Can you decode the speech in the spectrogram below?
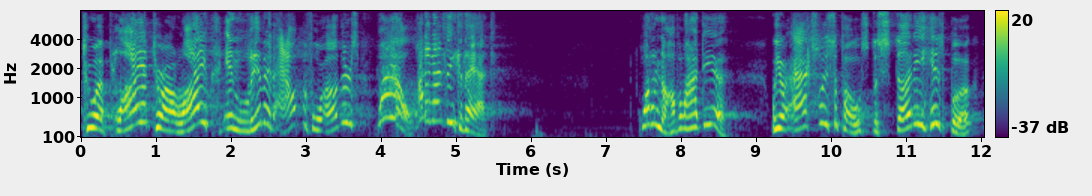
to apply it to our life and live it out before others? Wow, why did I think of that? What a novel idea. We are actually supposed to study His book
